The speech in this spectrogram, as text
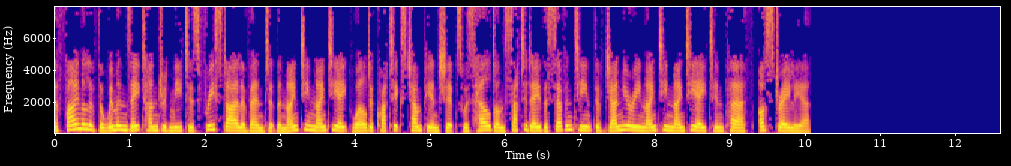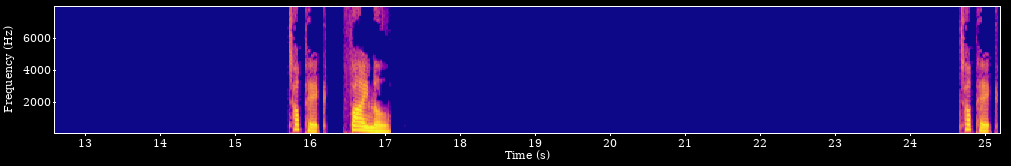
The final of the women's 800 meters freestyle event at the 1998 World Aquatics Championships was held on Saturday the 17th of January 1998 in Perth, Australia. Topic: Final Topic:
